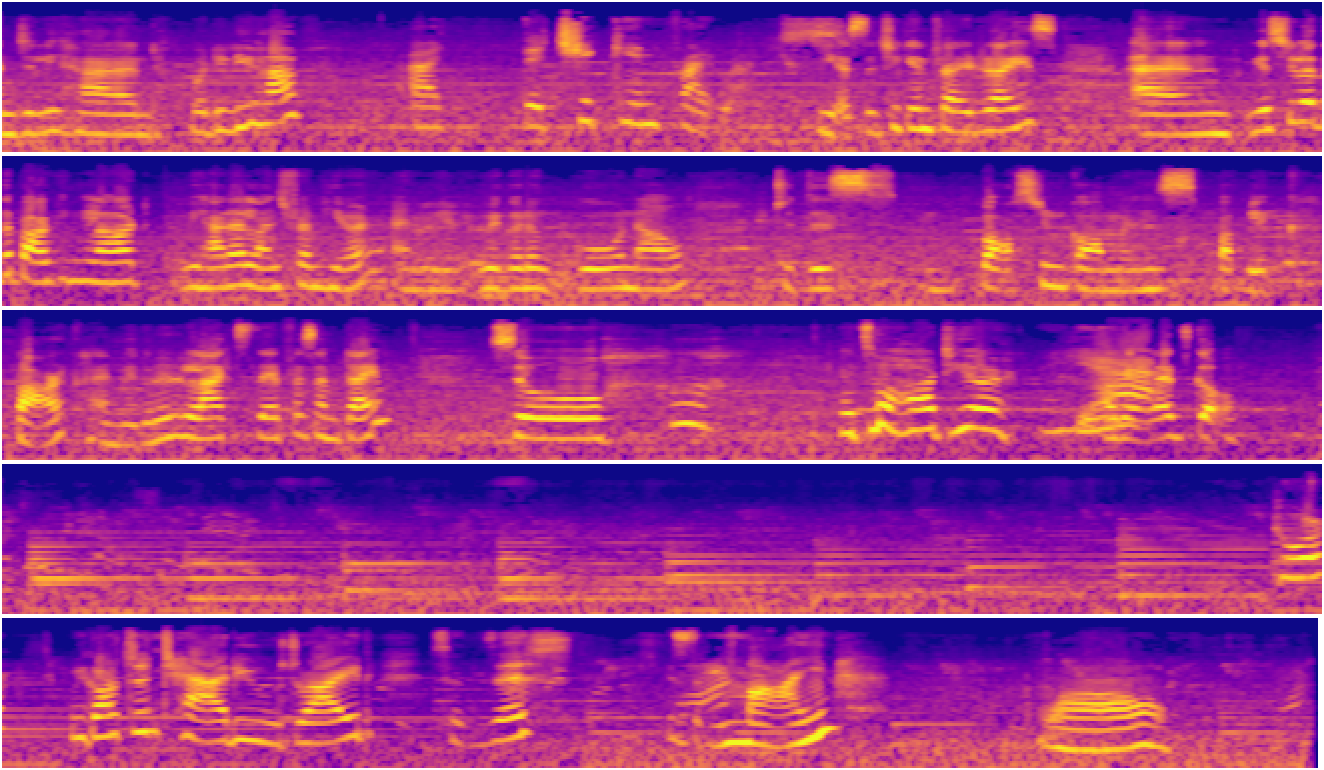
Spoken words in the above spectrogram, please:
anjali had what did you have Uh, the chicken fried rice. Yes, the chicken fried rice, and we're still at the parking lot. We had our lunch from here, and we're, we're gonna go now to this Boston Commons public park, and we're gonna relax there for some time. So, it's so hot here. Yeah. Okay, let's go. Tour. We got some tattoos, right? So this is mine. Wow.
